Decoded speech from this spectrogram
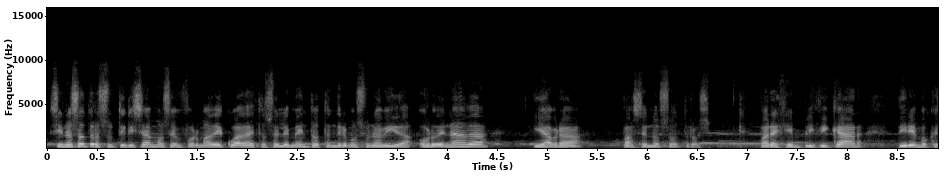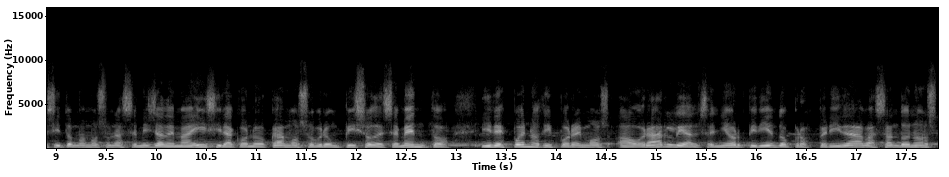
Si nosotros utilizamos en forma adecuada estos elementos, tendremos una vida ordenada y habrá paz en nosotros. Para ejemplificar, diremos que si tomamos una semilla de maíz y la colocamos sobre un piso de cemento y después nos disponemos a orarle al Señor pidiendo prosperidad basándonos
